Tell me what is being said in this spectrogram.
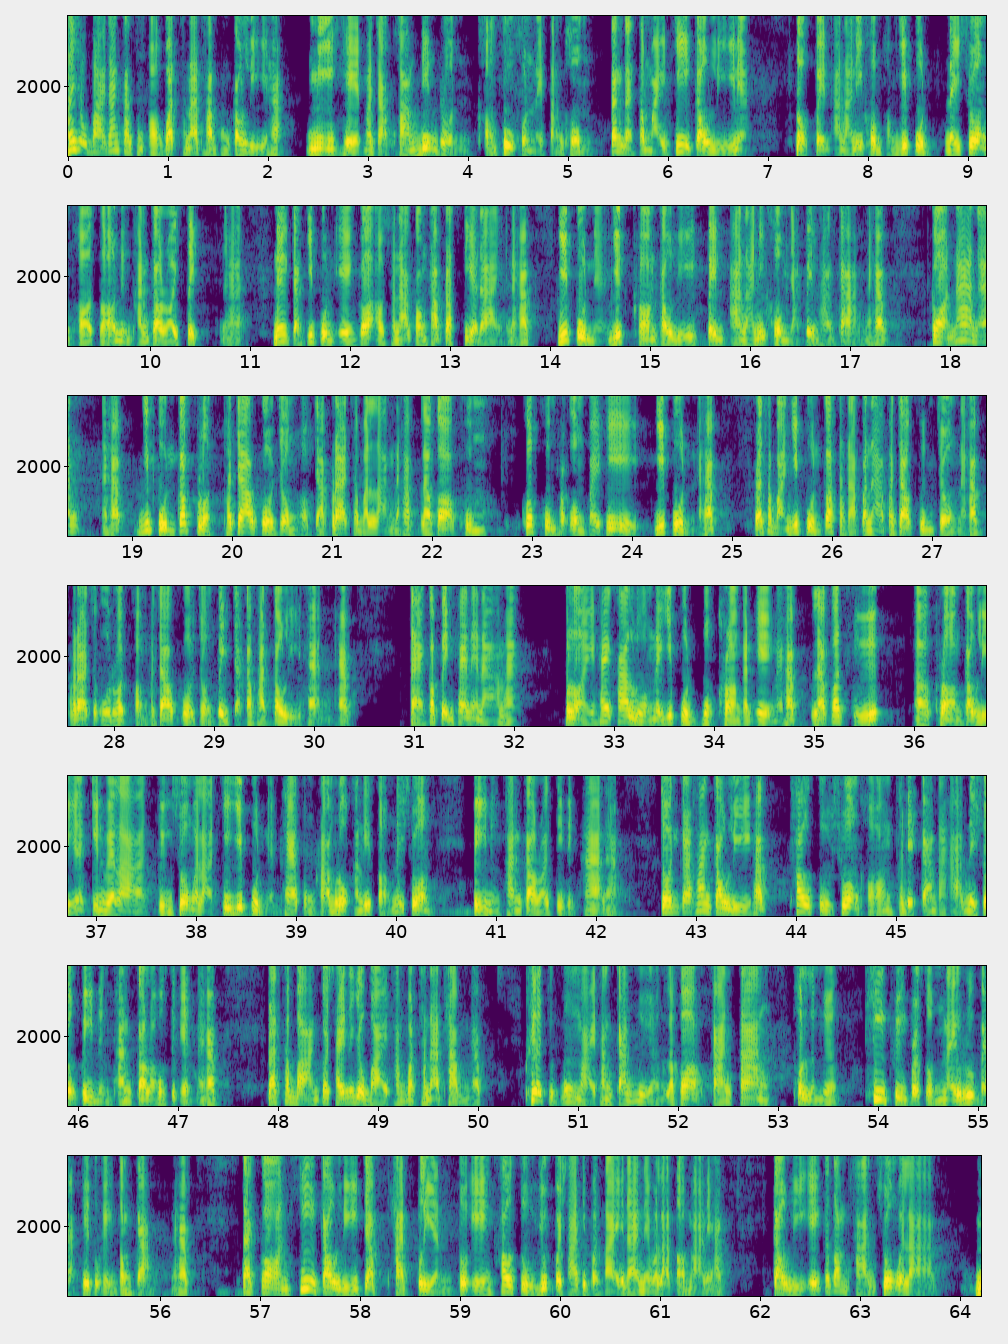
นโยบายด้านการส่งออกวัฒนธรรมของเกาหลีฮะมีเหตุมาจากความดิ้นรนของผู้คนในสังคม ตั้งแต่สมัยที่เกาหลีเนี่ยตกเป็นอาณานิคมของญี่ปุ่นในช่วงพศ 1910 นะฮะ เนื่องจากญี่ปุ่นเองก็เอาชนะกองทัพรัสเซียได้นะครับ ญี่ปุ่นเนี่ยยึดครองเกาหลีเป็นอาณานิคมอย่างเป็นทางการนะครับ ก่อนหน้านั้นนะครับ ญี่ปุ่นก็ปลดพระเจ้าโกจงออกจากราชบัลลังก์นะครับ แล้วก็คุมควบคุมพระองค์ไปที่ญี่ปุ่นนะครับ รัฐบาลญี่ปุ่นก็สถาปนาพระเจ้าซุนจงนะครับ พระราชโอรสของพระเจ้าโกจงเป็นจักรพรรดิเกาหลีแทนนะครับ แต่ก็เป็นแค่ในนามฮะปล่อยให้ข้าหลวงในญี่ปุ่นปกครองกันเองนะครับ แล้วก็ถืออครองเกาหลีกินเวลาถึงช่วงเวลาที่ญี่ปุ่นเนี่ยแพ้สงครามโลกครั้งที่สองในช่วง ปี 1945 นะครับจนกระทั่งเกาหลีครับเข้าสู่ช่วงของเผด็จการทหารในช่วงปี 1961 นะครับ รัฐบาลก็ใช้นโยบายทางวัฒนธรรมครับเพื่อจุดมุ่งหมายทางการเมือง แล้วก็การสร้างพลเมืองที่พึงประสงค์ในรูปแบบที่ตัวเองต้องการนะครับ แต่ก่อนที่เกาหลีจะผลัดเปลี่ยนตัวเองเข้าสู่ยุคประชาธิปไตยได้ในเวลาต่อมาเนี่ยครับ เกาหลีเองก็ต้องผ่านช่วงเวลา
